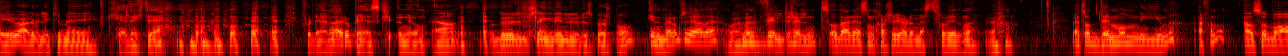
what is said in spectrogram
EU er det vel ikke med i? Helt riktig. For det er en europeisk union. Ja. Og du slenger inn lurespørsmål? Innimellom så gjør jeg det, Oh, ja. men veldig sjeldent. Og det er det som kanskje gjør det mest forvirrende. Vet du hva demonyme er for noe? Altså hva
